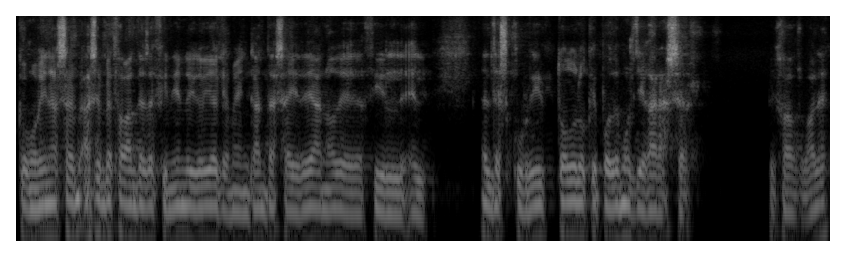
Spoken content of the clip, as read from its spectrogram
Como bien has, empezado antes definiendo, Idoia, que me encanta esa idea ¿no? de decir el, el descubrir todo lo que podemos llegar a ser. Fijaos, ¿vale?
